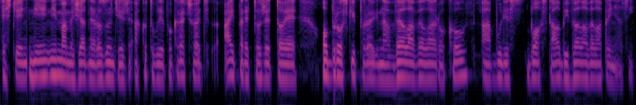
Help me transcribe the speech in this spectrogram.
ešte ne, nemáme žiadne rozhodnutie, že ako to bude pokračovať, aj preto, že to je obrovský projekt na veľa, veľa rokov a bude stále by veľa, veľa peňazí.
